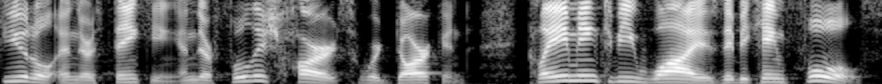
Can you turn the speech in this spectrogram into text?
futile in their thinking, and their foolish hearts were darkened. Claiming to be wise, they became fools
